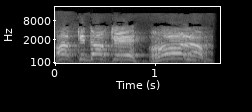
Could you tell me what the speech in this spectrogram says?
Okie dokie, roll 'em!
